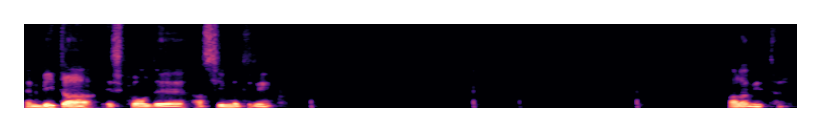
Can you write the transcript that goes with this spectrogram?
And beta is called the asymmetry parameter.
